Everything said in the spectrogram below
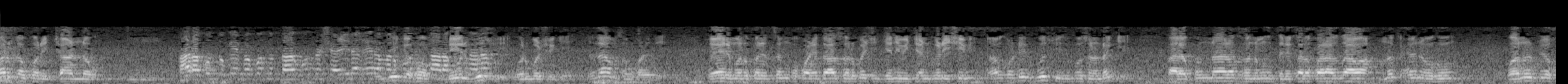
مرق پر چان نو. قال كنت كيف كنت؟ تاكل شعير غير مرفوع غير بوشي وربوشي نظام سم کر دی. غیر مرفوع سم کو کھڑے دا سر بش جنوی چن کڑی شی او کو دیر بوشي بوسن لگی. قال كنا نتون من طریقہ فراغ دا نکحنه ونرفخ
